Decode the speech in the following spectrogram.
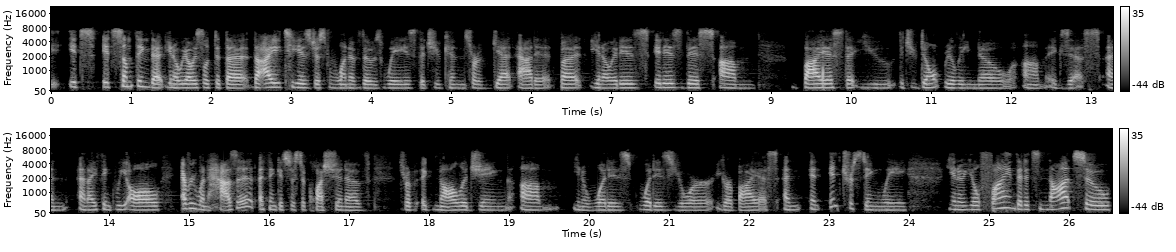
it's it's something that you know we always looked at the the IAT is just one of those ways that you can sort of get at it, but you know it is it is this um, bias that you that you don't really know um, exists, and and I think we all everyone has it. I think it's just a question of sort of acknowledging um, you know what is what is your your bias, and and interestingly, you know you'll find that it's not so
